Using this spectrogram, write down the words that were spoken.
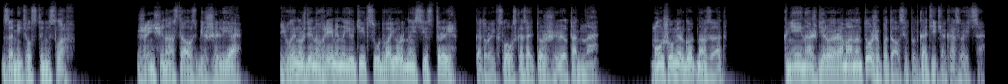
заметил Станислав. Женщина осталась без жилья и вынуждена временно ютиться у двоюродной сестры, которая, к слову сказать, тоже живет одна. Муж умер год назад. К ней наш герой романа тоже пытался подкатить, оказывается.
